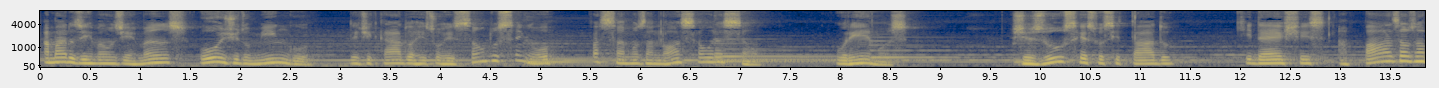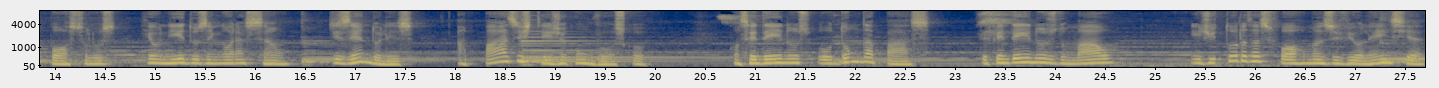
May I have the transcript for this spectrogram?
Amados irmãos e irmãs, hoje, domingo, dedicado à ressurreição do Senhor, façamos a nossa oração. Oremos. Jesus ressuscitado, que destes a paz aos apóstolos reunidos em oração, dizendo-lhes: A paz esteja convosco. Concedei-nos o dom da paz, defendei-nos do mal e de todas as formas de violência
